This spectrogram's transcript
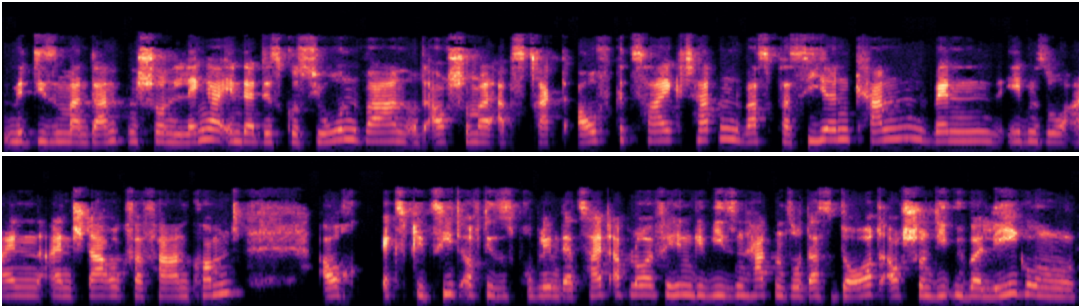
mit diesem Mandanten schon länger in der Diskussion waren und auch schon mal abstrakt aufgezeigt hatten, was passieren kann, wenn eben so ein, ein Staruk-Verfahren kommt. Auch explizit auf dieses Problem der Zeitabläufe hingewiesen hatten, so dass dort auch schon die Überlegungen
